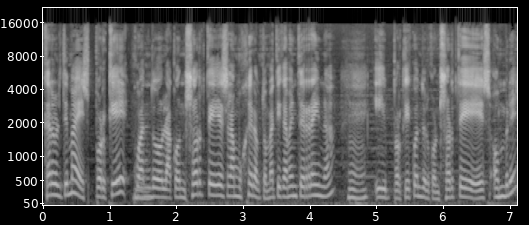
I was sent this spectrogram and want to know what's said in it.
Claro, el tema es por qué hmm. cuando la consorte es la mujer automáticamente reina hmm. y por qué cuando el consorte es hombre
